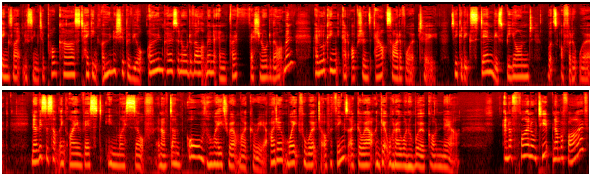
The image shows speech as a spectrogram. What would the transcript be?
things like listening to podcasts, taking ownership of your own personal development and professional development, and looking at options outside of work too. So, you could extend this beyond what's offered at work. Now, this is something I invest in myself, and I've done all the way throughout my career. I don't wait for work to offer things, I go out and get what I want to work on now. And a final tip, number five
